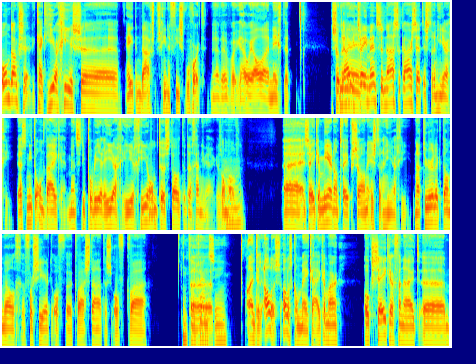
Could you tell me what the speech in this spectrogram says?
ondanks... Kijk, hiërarchie is eh, hedendaags misschien een vies woord. Uh, daar hoor je al negatief. Zodra je twee mensen naast elkaar zet, is er een hiërarchie. Dat is niet te ontwijken. Mensen die proberen hier hiërarchie om te stoten, dat gaat niet werken. Dat is onmogelijk. Eh, en zeker meer dan twee personen is er een hiërarchie. Natuurlijk dan wel geforceerd of eh, qua status of qua Intelligentie. Oh, alles, alles komt meekijken. Maar ook zeker vanuit ehm,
